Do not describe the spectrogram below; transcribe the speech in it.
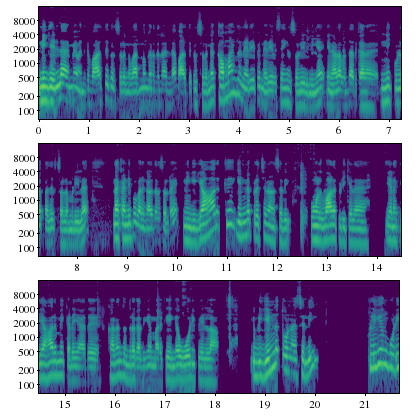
நீங்க எல்லாருமே வந்துட்டு வாழ்த்துக்கள் சொல்லுங்க. வரணுங்கிறதெல்லாம் இல்லை. வாழ்த்துக்கள் சொல்லுங்க. கமாண்ட்ல நிறைய பேர் நிறைய விஷயங்கள் சொல்லியிருந்தீங்க. என்னால வந்து அதுக்கான இன்னைக்குள்ள பதில் சொல்ல முடியல. நான் கண்டிப்பாக வருங்காலத்தில் சொல்கிறேன் நீங்கள் யாருக்கு என்ன பிரச்சனைனாலும் சரி உங்களுக்கு வாழை பிடிக்கலை எனக்கு யாருமே கிடையாது கடன் தொந்தரவு அதிகமாக இருக்குது எங்கே ஓடி போயிடலாம். இப்படி என்ன தோணா சொல்லி புளியங்குடி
